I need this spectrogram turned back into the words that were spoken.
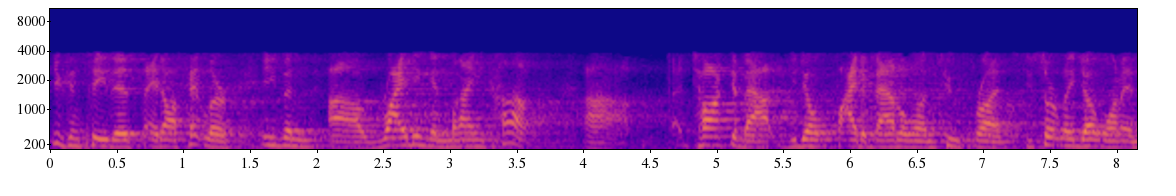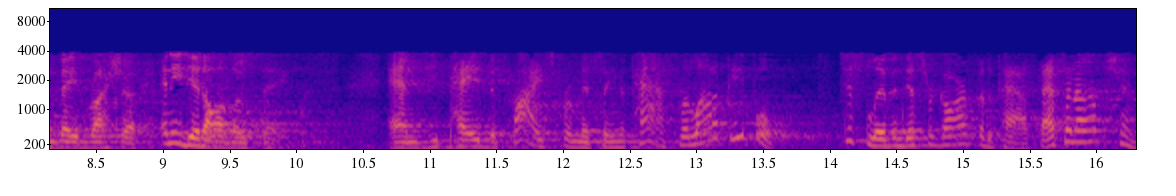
you can see this. Adolf Hitler, even uh, writing in Mein Kampf, uh, talked about you don't fight a battle on two fronts. You certainly don't want to invade Russia. And he did all those things. And he paid the price for missing the past. But a lot of people just live in disregard for the past. That's an option.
